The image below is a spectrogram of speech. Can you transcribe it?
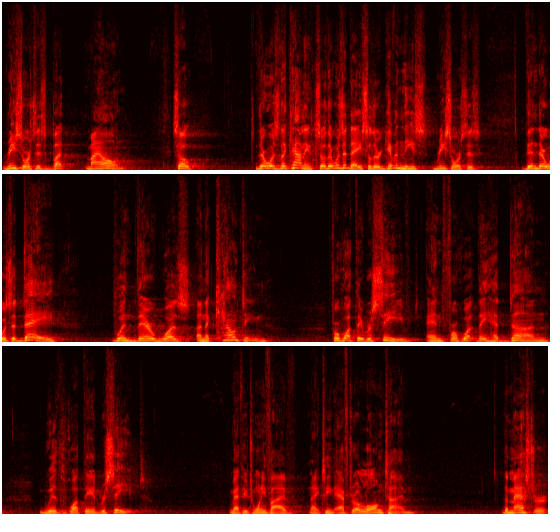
resources but my own. So there was an accounting. So there was a day, so they're given these resources. Then there was a day when there was an accounting for what they received and for what they had done with what they had received. Matthew 25, 19. After a long time, the master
